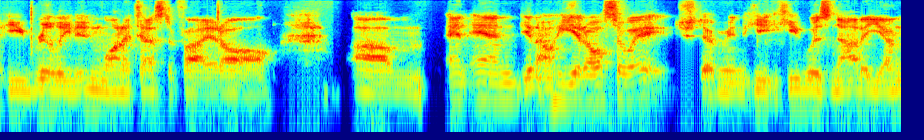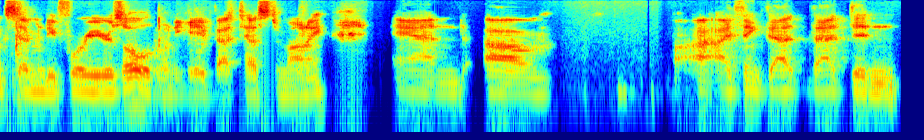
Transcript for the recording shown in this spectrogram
he really didn't want to testify at all, um, and and you know he had also aged. I mean, he he was not a young seventy four years old when he gave that testimony, and um, I, I think that that didn't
